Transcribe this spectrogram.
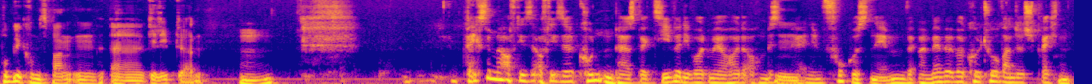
Publikumsbanken äh, gelebt werden. Mhm. Wechseln wir auf diese, auf diese Kundenperspektive, die wollten wir ja heute auch ein bisschen mhm. mehr in den Fokus nehmen. Wenn wir über Kulturwandel sprechen,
